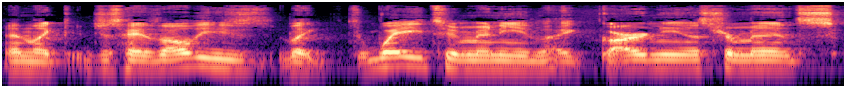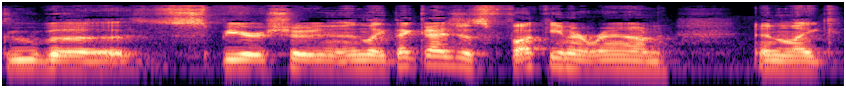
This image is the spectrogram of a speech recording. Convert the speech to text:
And like just has all these like way too many like gardening instruments, scuba, spear shooting, and like that guy's just fucking around and like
